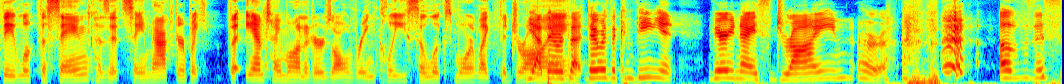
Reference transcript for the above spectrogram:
they look the same because it's same actor, but the anti-monitor is all wrinkly, so looks more like the drawing. Yeah, there was a there was a convenient, very nice drawing or er, of this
